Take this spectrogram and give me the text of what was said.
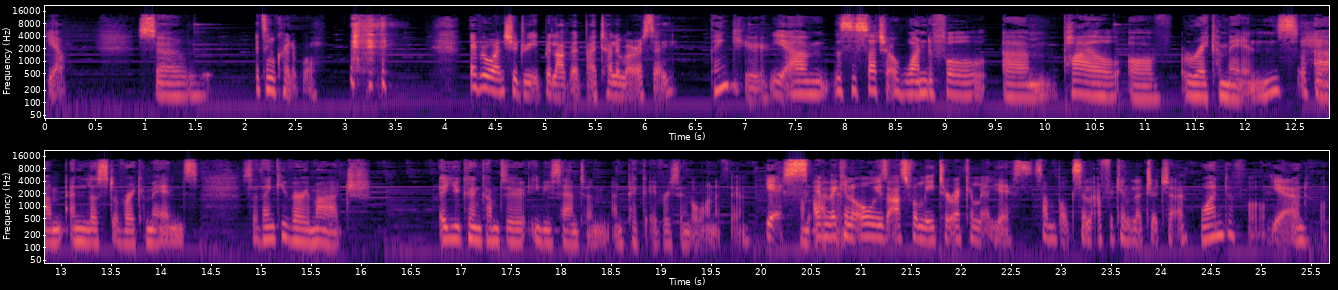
Yeah. So it's incredible. Everyone should read Beloved by Toni Morrison. Thank you. Yeah. Um, this is such a wonderful um, pile of recommends mm-hmm. um, and list of recommends. So thank you very much. Uh, you can come to EB Sandton and pick every single one of them. Yes, and they can always ask for me to recommend yes some books in African literature. Wonderful. Yeah. Wonderful.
